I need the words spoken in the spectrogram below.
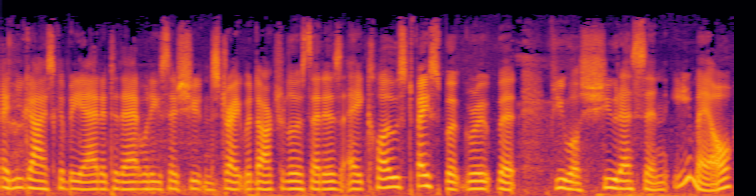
And you guys could be added to that when he says shooting straight with Dr. Lewis. That is a closed Facebook group, but if you will shoot us an email,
